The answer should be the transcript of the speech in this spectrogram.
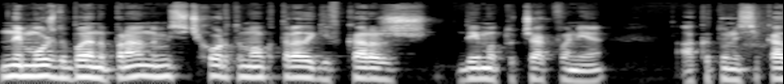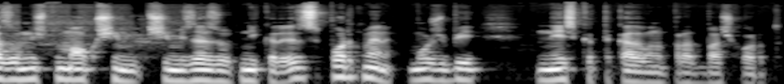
не може да бъде направено, но мисля, че хората малко трябва да ги вкараш да имат очаквания, а като не си казал нищо, малко ще им, ще им излезе от никъде. Според мен, може би не искат така да го направят баш хората.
